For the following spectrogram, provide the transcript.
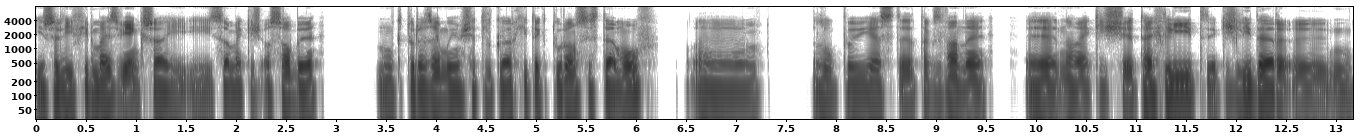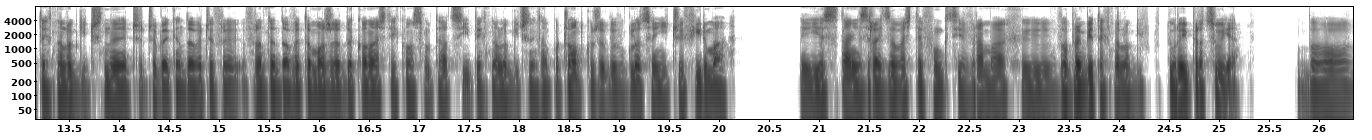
Jeżeli firma jest większa i, i są jakieś osoby, które zajmują się tylko architekturą systemów, yy, lub jest e, tak zwany E, no, jakiś tech lead, jakiś lider y, technologiczny, czy, czy backendowy, czy frontendowy, to może dokonać tych konsultacji technologicznych na początku, żeby w ogóle ocenić, czy firma jest w stanie zrealizować te funkcje w ramach, y, w obrębie technologii, w której pracuje. Bo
